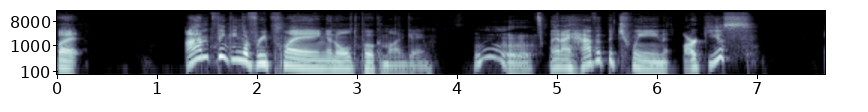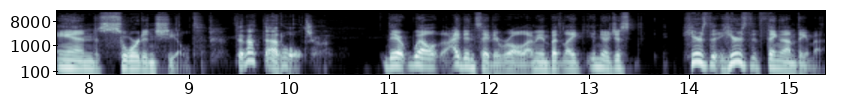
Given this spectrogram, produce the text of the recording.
But I'm thinking of replaying an old Pokemon game. Hmm. And I have it between Arceus and Sword and Shield They're not that old, John. they're well i didn't say they were old. i mean but like you know just here's the here's the thing that i'm thinking about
